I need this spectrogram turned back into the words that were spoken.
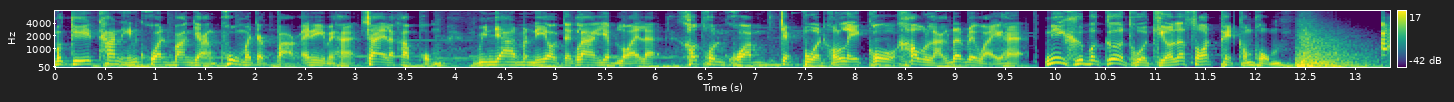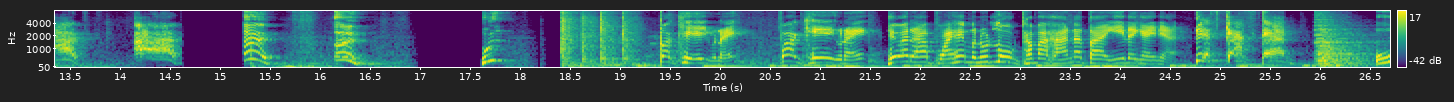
เมื่อกี้ท่านเห็นควันบางอย่างพุ่งมาจากปากไอ้นี่ไหมฮะ ใช่แล้วครับผมวิญญาณมันหนีออกจากร่างเรียบร้อยแล้วเขาทนความเจ็บปวดของเลโก้เข้าหลังได้ไม่ไหวฮะ นี่คือเบอร์เกอร์ถั่วเขียวและซอสเผ็ดของผมอ้าอ้าเอ้ยเอ้ยเฮ้ยป้าเคอยู่ไหนป้าเคอยู่ไหนเทวดาปล่อยให้มนุษย์โลกทำอาหารหน้าตาอย่างนี้ได้ไงเนี่ย disgusting โอ้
